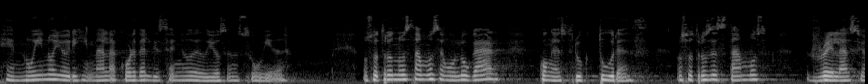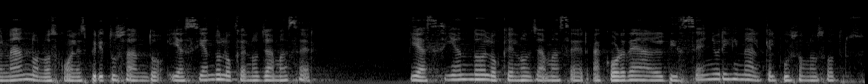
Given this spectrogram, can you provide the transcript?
genuino y original acorde al diseño de Dios en su vida. Nosotros no estamos en un lugar con estructuras. Nosotros estamos relacionándonos con el Espíritu Santo y haciendo lo que Él nos llama a hacer. Y haciendo lo que Él nos llama a hacer, acorde al diseño original que Él puso en nosotros.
